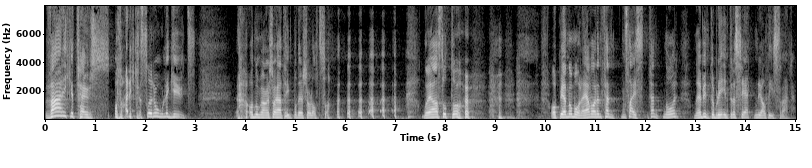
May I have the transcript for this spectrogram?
Vær ikke taus, og vær ikke så rolig, Gud. Og noen ganger så har jeg tenkt på det sjøl, altså. Når jeg har sittet opp gjennom åra. Jeg var en 15, 16, 15 år når jeg begynte å bli interessert når det gjaldt Israel.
